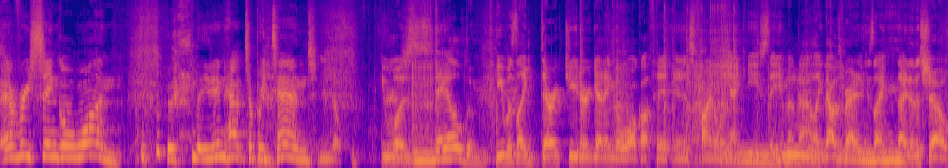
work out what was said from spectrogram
every single one. they didn't have to pretend. no. He was Nailed him. he was like Derek Jeter getting the walk off hit in his final Yankee Stadium at bat. Like that was Brandon. He's like night of the show,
